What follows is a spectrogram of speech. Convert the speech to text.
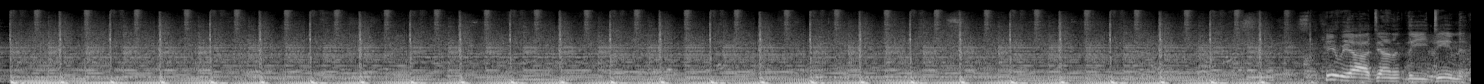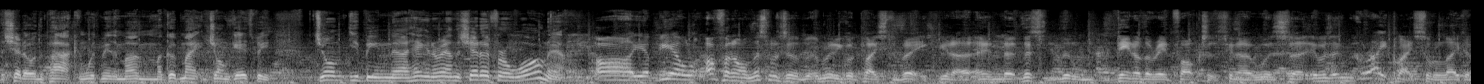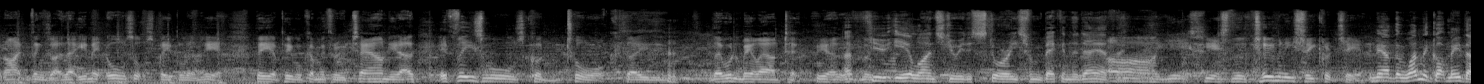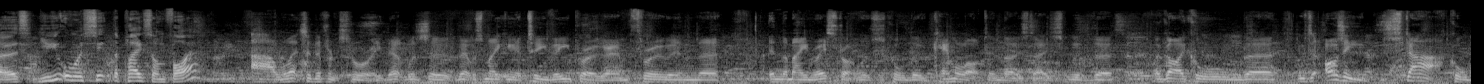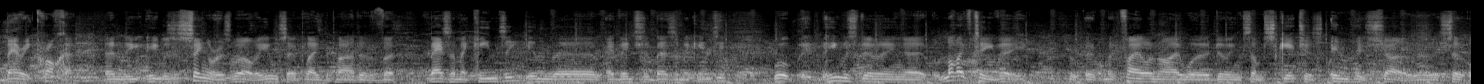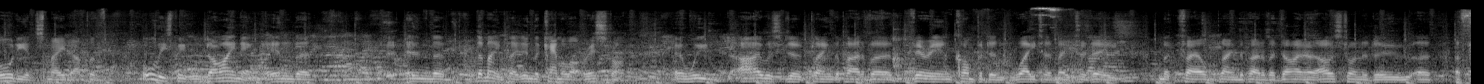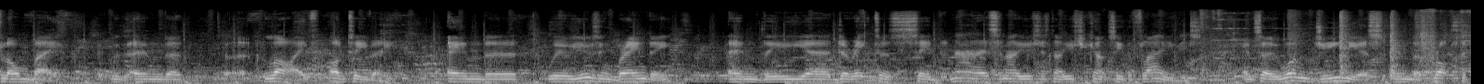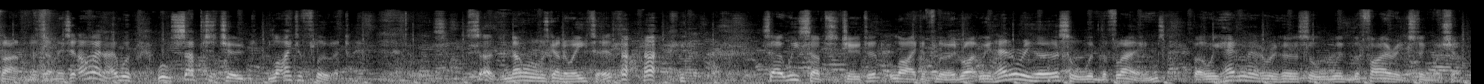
Here we are down at the den at the Chateau in the Park, and with me at the moment, my good mate John Gadsby. John, you've been uh, hanging around the Chateau for a while now. Oh yeah, yeah. Well, off and on, this was a, a really good place to be, you know. And uh, this little den of the Red Foxes, you know, was uh, it was a great place, sort of late at night and things like that. You met all sorts of people in here. Here, people coming through town. You know, if these walls could talk, they they wouldn't be allowed to. You know, A the- few airline stewardess stories from back in the day, I think. Oh yes, yes. There are too many secrets here. Now, the one that got me though is you almost set the place on fire. Ah, well, that's a different story. That was uh, that was making a TV program through in the in the main restaurant, which was called the Camelot in those days, with uh, a guy called uh, he was an Aussie star called Barry Crocker, and he, he was a singer as well. He also played the part of uh, Bazza McKenzie in the Adventures of Bazza McKenzie. Well, he was doing uh, live TV. Uh, McPhail and I were doing some sketches in his show. Uh, so audience made up of all these people dining in the in the, the main place in the Camelot restaurant, and we I was playing the part of a very incompetent waiter, maitre d. McPhail playing the part of a diner. I was trying to do a, a flambe and uh, uh, live on TV, and uh, we were using brandy and the uh, directors said, no, that's no use, it's no use, you can't see the flames. And so one genius in the props department or something said, oh, I know, we'll, we'll substitute lighter fluid. So no one was going to eat it. So we substituted lighter fluid. Right, we'd had a rehearsal with the flames, but we hadn't had a rehearsal with the fire extinguisher.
